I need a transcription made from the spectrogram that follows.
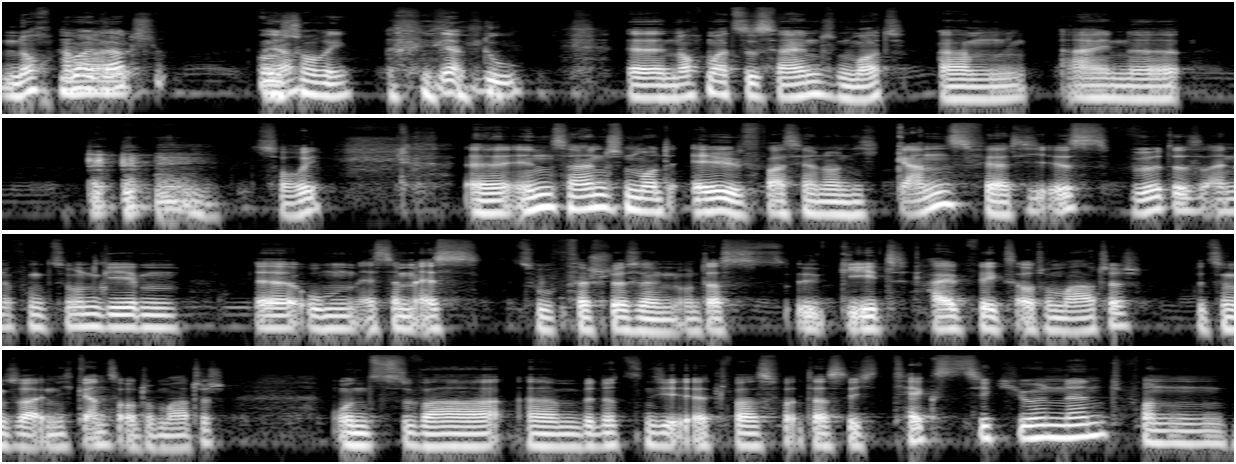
Ja. Nochmal. Oh, ja? sorry. Ja, du. äh, Nochmal zu CyanogenMod. Ähm, eine. sorry. Äh, in CyanogenMod 11, was ja noch nicht ganz fertig ist, wird es eine Funktion geben, äh, um SMS zu verschlüsseln. Und das äh, geht halbwegs automatisch, beziehungsweise nicht ganz automatisch. Und zwar ähm, benutzen sie etwas, das sich Text Secure nennt von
